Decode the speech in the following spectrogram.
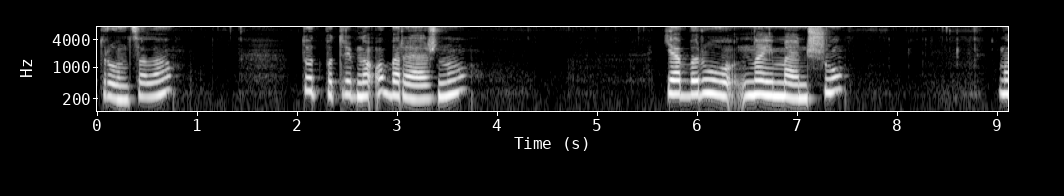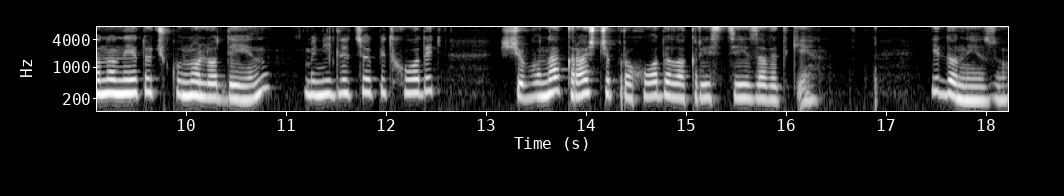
трунцела. Тут потрібно обережно. Я беру найменшу монониточку 0,1, мені для цього підходить, щоб вона краще проходила крізь ці завитки. І донизу.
